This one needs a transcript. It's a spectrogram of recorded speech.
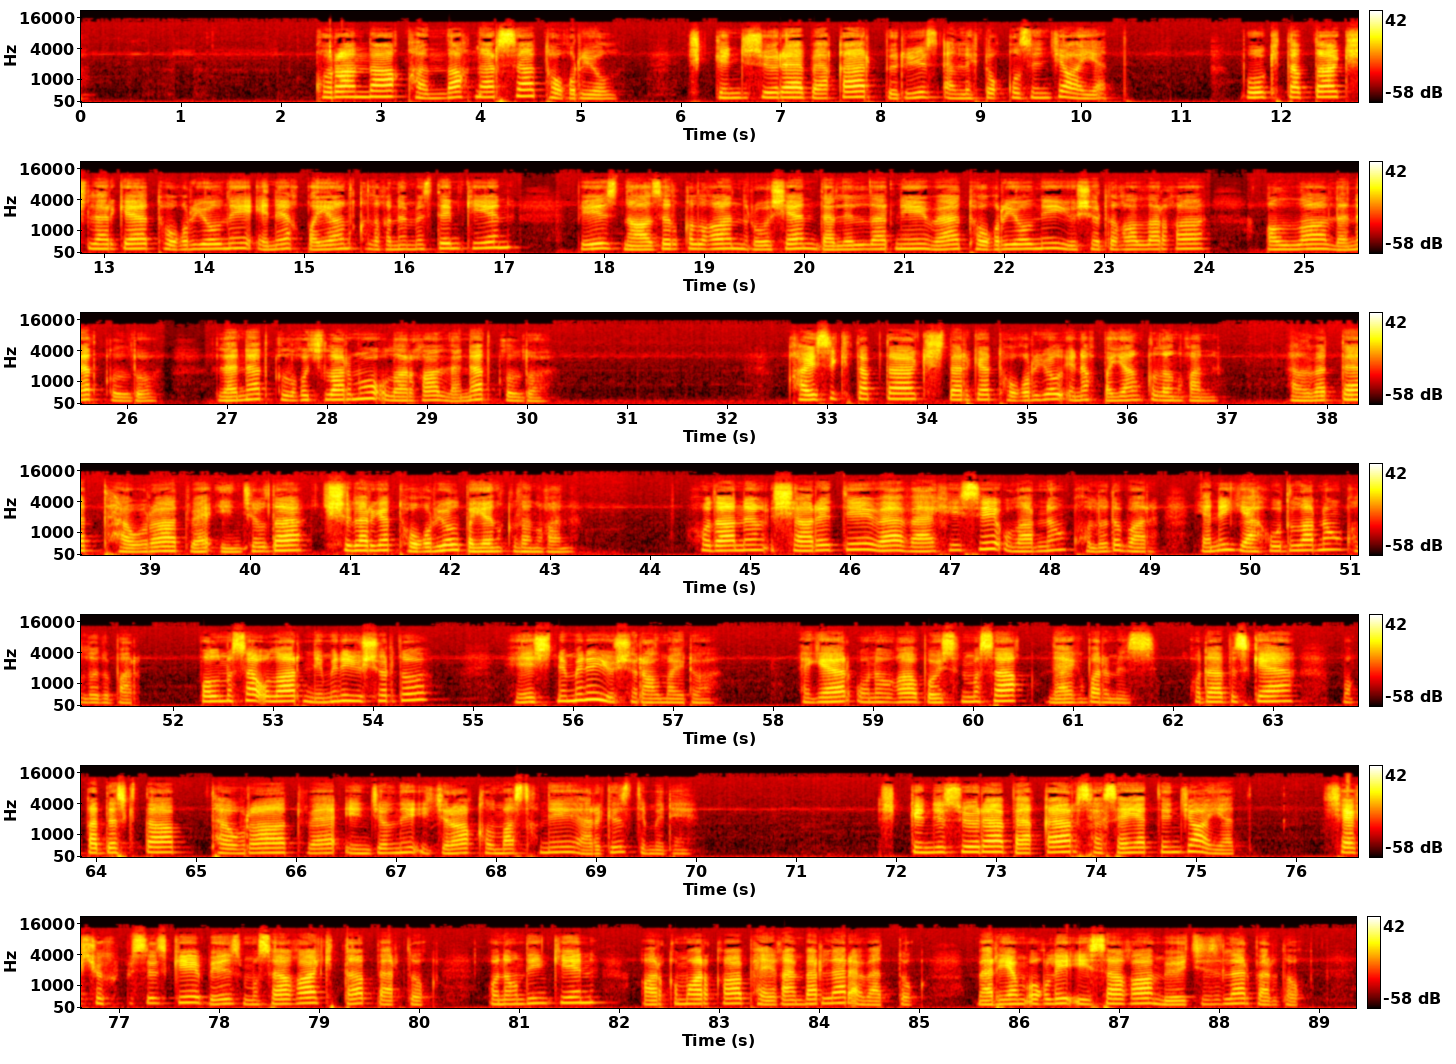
Qur'onda qandoq narsa to'g'ri yo'l? 2-nji sura Baqar 159-oyat. Bu kitobda kishilarga to'g'ri yo'lni aniq bayon qilganimizdan keyin biz nazil qilgan ro'shan dalillarni va to'g'ri yo'lni yo'shirdiganlarga Allah lənət qıldı. Lənət qılğıçlarımı onlarqa lənət qıldı. Qaysı kitabda kişilərgə toğır yol enəq bayan qılınğan? Əlbəttə təvrat və incildə kişilərgə toğır yol bayan qılınğan. Xudanın işarəti və vəhisi onlarının qılıdı bar, yəni yəhudularının qılıdı bar. Олмаса, олар немини үшірді? Еш немені үшір алмайды. Әгер оныңға бойсынмасақ, нәг барымыз? Құда бізге мұқаддас кітап, тәурат вә инжіліні ижіра қылмастықыны әргіз демеді. Шыккенде сөйрі бәқәр 87-ci айет. Шәк шөкіпісіз ке біз Мұсаға кітап бәрдіқ. Оныңдың кен – Arqı marqa peygamberler awatdyk. Maryam ogly Isağa möçizeler berdik.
